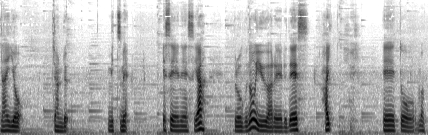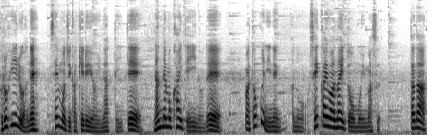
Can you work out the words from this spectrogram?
内容、ジャンル。3つ目、SNS やブログの URL です。はい。えっ、と、まあ、プロフィールはね、1,000文字書けるようになっていて何でも書いていいので、まあ、特にねあの正解はないと思いますただ、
